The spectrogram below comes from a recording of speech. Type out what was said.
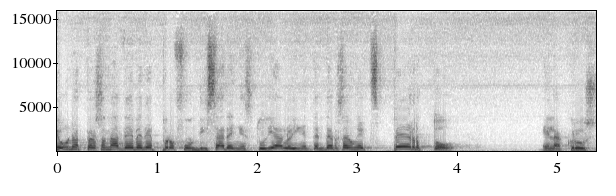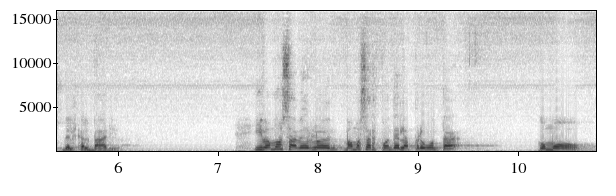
que una persona debe de profundizar en estudiarlo y en entender, ser un experto en la cruz del Calvario. Y vamos a verlo, vamos a responder la pregunta como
